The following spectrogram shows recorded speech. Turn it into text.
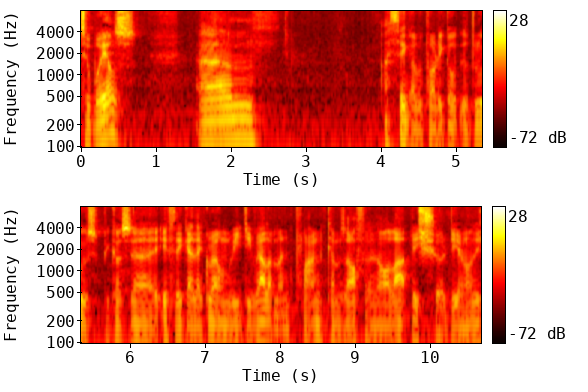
to Wales, um, I think I would probably go to the Blues because uh, if they get their ground redevelopment plan comes off and all that, they should, you know, they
